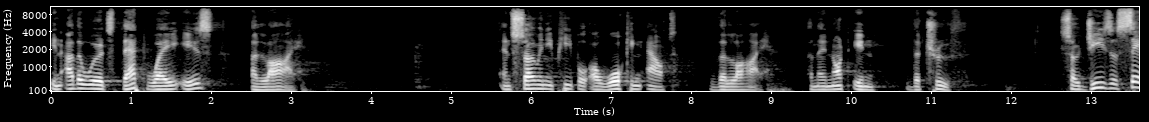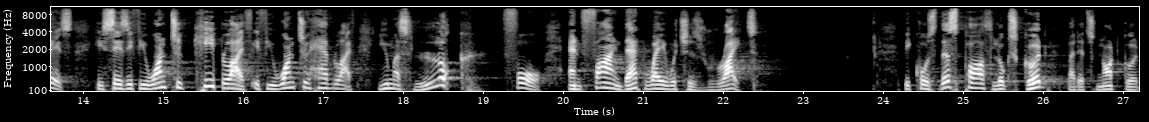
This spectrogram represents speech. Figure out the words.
In other words, that way is a lie. And so many people are walking out the lie, and they're not in the truth. So Jesus says, He says, if you want to keep life, if you want to have life, you must look for and find that way which is right. Because this path looks good, but it's not good.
